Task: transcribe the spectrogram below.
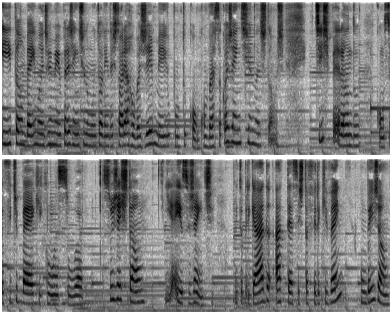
e também mande um e-mail pra gente no muito além da história gmail.com. Conversa com a gente, nós estamos te esperando com o seu feedback, com a sua sugestão. E é isso, gente. Muito obrigada. Até sexta-feira que vem. Um beijão.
